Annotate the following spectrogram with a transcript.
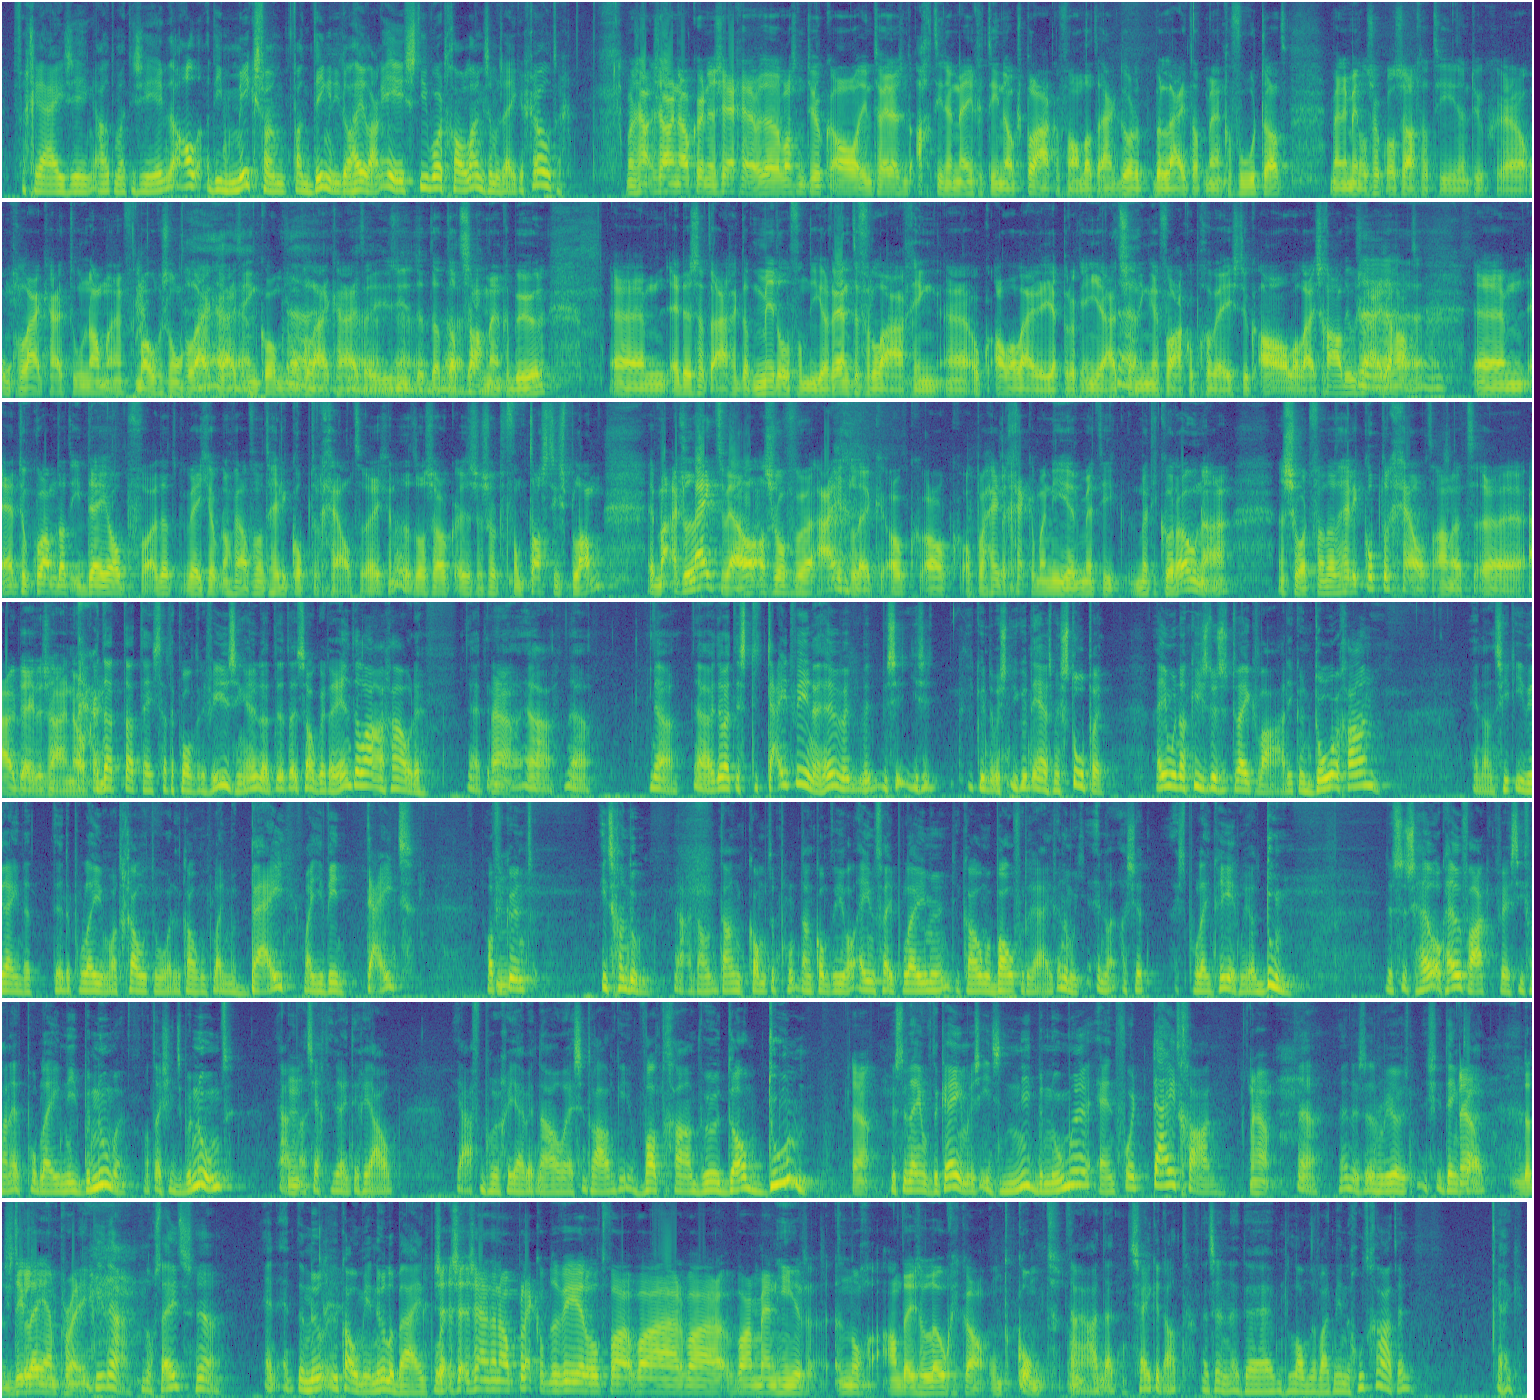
vergrijzing, automatisering. Al die mix van, van dingen die er al heel lang is, die wordt gewoon langzaam maar zeker groter. Maar zou, zou je nou kunnen zeggen, er was natuurlijk al in 2018 en 2019 ook sprake van, dat eigenlijk door het beleid dat men gevoerd had, men inmiddels ook wel zag dat die natuurlijk eh, ongelijkheid toenam, en vermogensongelijkheid, inkomensongelijkheid, dat, dat zag men gebeuren. Ehm, en dus dat eigenlijk dat middel van die renteverlaging eh, ook allerlei, je hebt er ook in je uitzendingen vaak op geweest, natuurlijk allerlei schaduwzijden had. Ehm, en toen kwam dat idee op, dat weet je ook nog wel, van het helikoptergeld. Weet je? Dat was ook dat is een soort fantastisch plan. Eh, Maar het lijkt wel alsof we eigenlijk ook, ook op een hele gekke manier met die, met die corona een soort van dat helikoptergeld aan het eh, uitdelen zijn ook. En dat, dat is dat de quantitative easing, hè? Dat, dat is ook weer de rente laag houden. Ja, Ja. ja, ja, ja. Het is de tijd winnen. Hè? Je, kunt er, je kunt ergens mee stoppen. En je moet dan kiezen tussen twee kwaden. Je kunt doorgaan. En dan ziet iedereen dat de, problemen wat groter worden. Er komen problemen bij, maar je wint tijd. Of je Hm. kunt iets gaan doen. Ja, dan, dan, komt er, dan komt er in ieder geval één of twee problemen die komen bovendrijven. En, dan moet je, en als, je, als je het probleem creëert, moet je dat doen. Dus het is heel, ook heel vaak een kwestie van het probleem niet benoemen. Want als je iets benoemt, ja, Hm. dan zegt iedereen tegen jou... Ja, Verbrugge, jij bent nou eh, centraal bankier. Wat gaan we dan doen? Ja, Dus de name of the game is iets niet benoemen en voor tijd gaan. ja. Ja, hè, dus, dat is- als je denkt... ja. eh, dat delay and pray. ja, nog steeds. Ja. En, en er, nul- er komen meer nullen bij. Zijn er nou plekken op de wereld waar, waar, waar, waar men hier nog aan deze logica ontkomt? Nou ja, dat, zeker dat. Dat zijn de landen waar het minder goed gaat. Hè. Kijk,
